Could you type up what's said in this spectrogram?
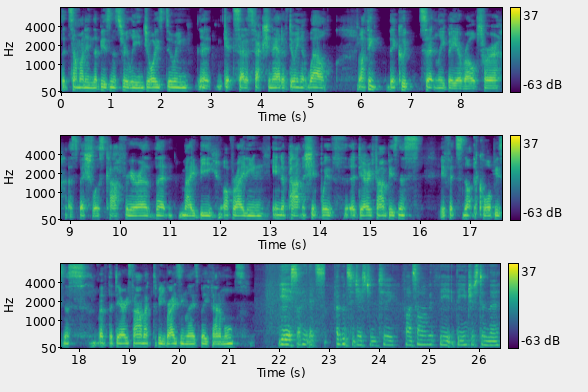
that someone in the business really enjoys doing, uh, gets satisfaction out of doing it well. I think there could certainly be a role for a, specialist calf rearer that may be operating in a partnership with a dairy farm business if it's not the core business of the dairy farmer to be raising those beef animals. Yes, I think that's a good suggestion to find someone with the, the interest and the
